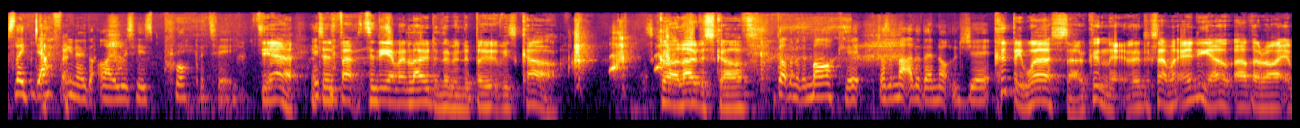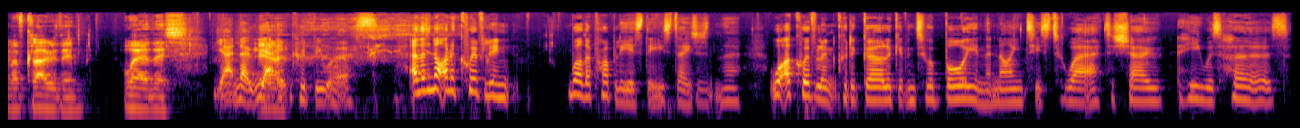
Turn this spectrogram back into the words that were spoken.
so they definitely know that I was his property. Yeah. Did, perhaps, did he have a load of them in the boot of his car? It's got a load of scarves. Got them at the market. Doesn't matter that they're not legit. Could be worse though, couldn't it? Any other item of clothing. Wear this. Yeah, no, yeah, Yeah. it could be worse. And there's not an equivalent. Well, there probably is these days, isn't there? What equivalent could a girl have given to a boy in the 90s to wear to show he was hers?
